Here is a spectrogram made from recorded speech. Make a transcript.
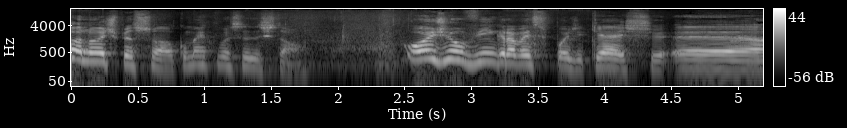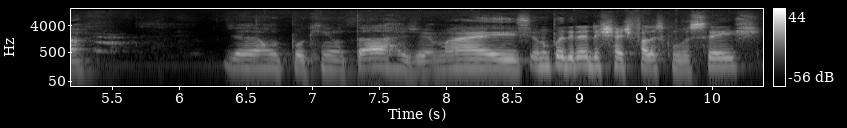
Boa noite, pessoal. Como é que vocês estão? Hoje eu vim gravar esse podcast. É... Já é um pouquinho tarde, mas eu não poderia deixar de falar isso com vocês.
